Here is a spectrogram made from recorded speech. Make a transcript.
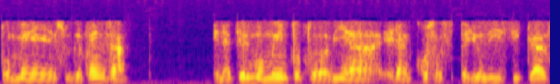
tomé su defensa. En aquel momento todavía eran cosas periodísticas,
